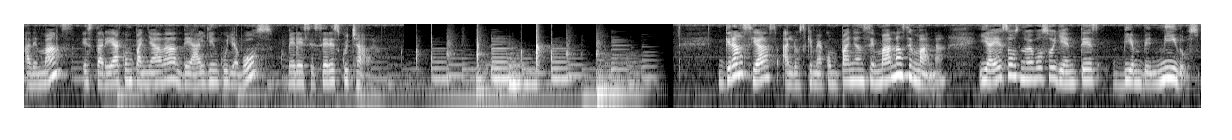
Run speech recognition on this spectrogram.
Además, estaré acompañada de alguien cuya voz merece ser escuchada. Gracias a los que me acompañan semana a semana y a esos nuevos oyentes, bienvenidos,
